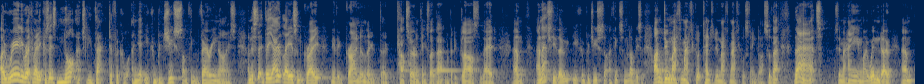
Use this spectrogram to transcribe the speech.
I really recommend it because it's not actually that difficult, and yet you can produce something very nice. And the outlay isn't great. You need the grinder and the, the, cutter and things like that, and a bit of glass, lead. Um, and actually, though, you can produce, I think, some lovely stuff. I'm doing mathematical, tend to do mathematical stained glass. So that, that so hanging in my window, um,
